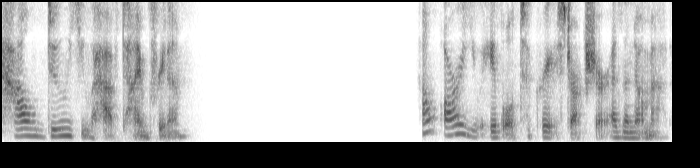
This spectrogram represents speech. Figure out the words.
How do you have time freedom? How are you able to create structure as a nomad?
